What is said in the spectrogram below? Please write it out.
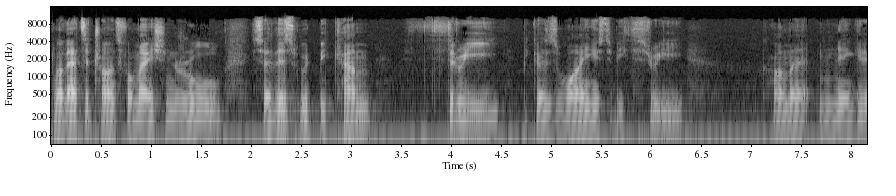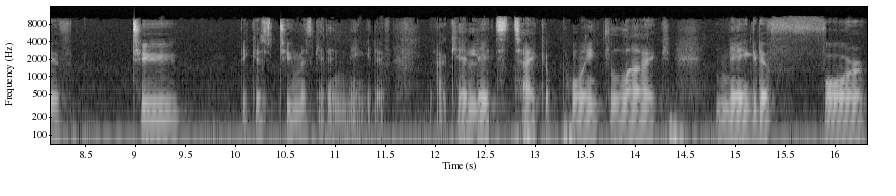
well that's a transformation rule. So this would become 3 because y used to be 3 comma negative 2 because 2 must get a negative. Okay let's take a point like negative 4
